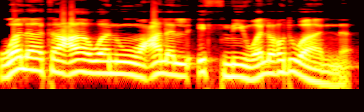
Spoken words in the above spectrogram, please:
ولا تعاونوا على الإثم والعدوان.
